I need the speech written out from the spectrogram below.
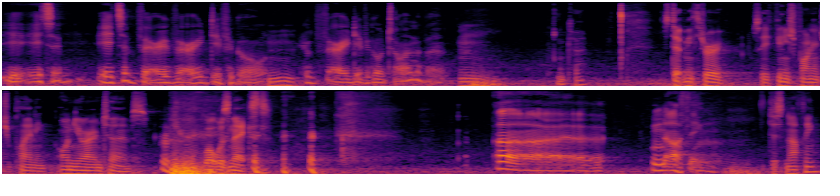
it's a it's a very very difficult, Mm. very difficult time of it. Mm. Okay. Step me through. So you finished financial planning on your own terms. what was next? Uh, nothing. Just nothing?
